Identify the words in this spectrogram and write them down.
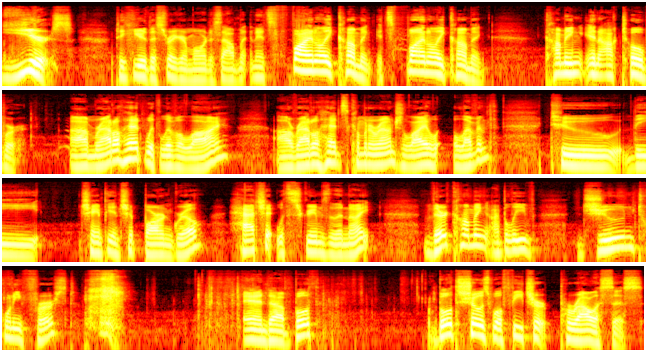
years to hear this Rigor Mortis album, and it's finally coming. It's finally coming. Coming in October. Um, Rattlehead with Live a Lie. Uh, Rattlehead's coming around July 11th to the Championship Bar and Grill. Hatchet with Screams of the Night. They're coming, I believe, June 21st. And uh, both both shows will feature Paralysis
